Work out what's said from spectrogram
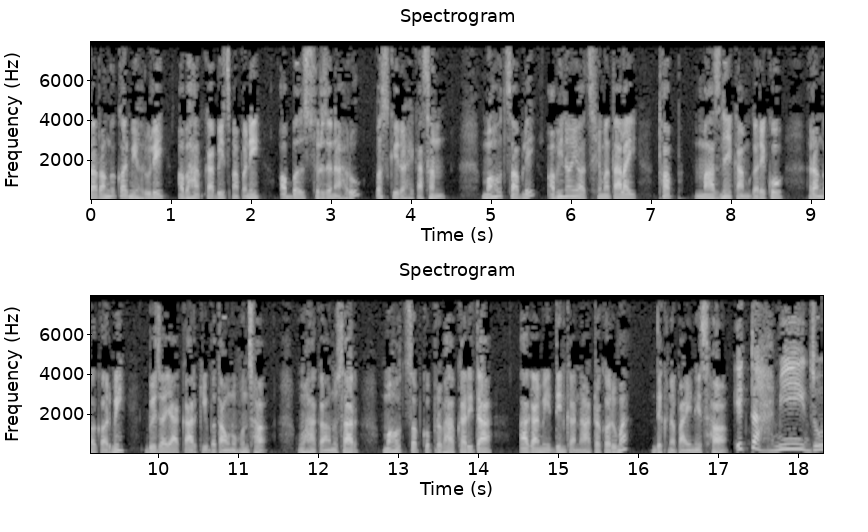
र रंगकर्मीहरूले अभावका बीचमा पनि अब्बल सृजनाहरू पस्किरहेका छन्। महोत्सवले अभिनय क्षमतालाई थप माझ्ने काम गरेको रंगकर्मी विजया कार्की बताउनुहुन्छ। उहाँका अनुसार महोत्सवको प्रभावकारिता आगामी दिनका नाटकहरूमा देख्न पाइनेछ। एक त हामी जो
